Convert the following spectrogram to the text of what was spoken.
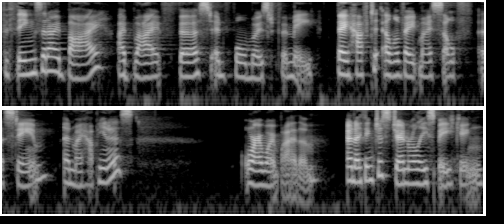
The things that I buy, I buy first and foremost for me. They have to elevate my self esteem and my happiness, or I won't buy them. And I think, just generally speaking,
